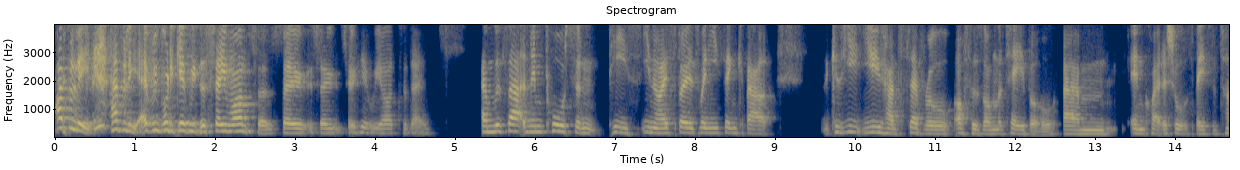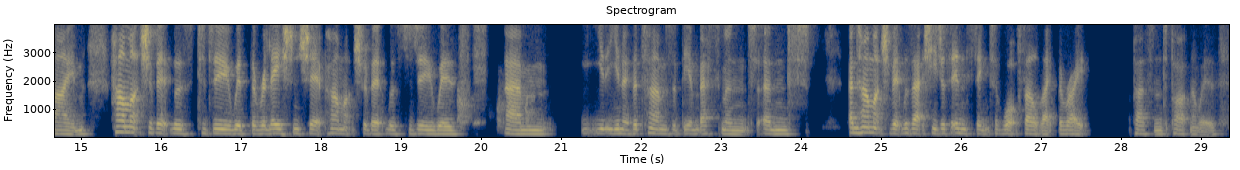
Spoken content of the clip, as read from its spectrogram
happily, happily, everybody gave me the same answer. So, so, so here we are today. And was that an important piece? You know, I suppose when you think about because you you had several offers on the table um, in quite a short space of time. How much of it was to do with the relationship? How much of it was to do with um, you, you know the terms of the investment? And and how much of it was actually just instinct of what felt like the right person to partner with?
